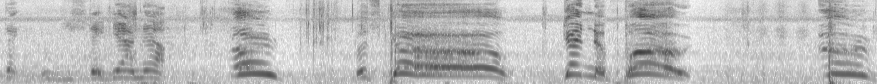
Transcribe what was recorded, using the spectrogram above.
Stay. You stay down now. Hey, let's go. Get in the boat. Ooh.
